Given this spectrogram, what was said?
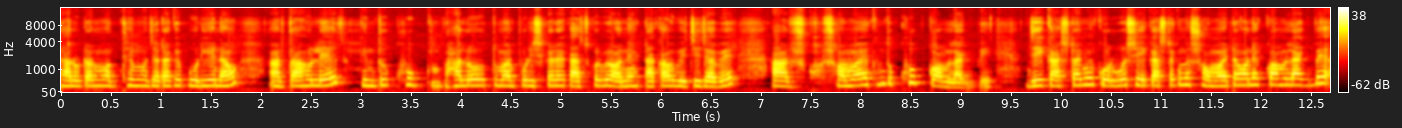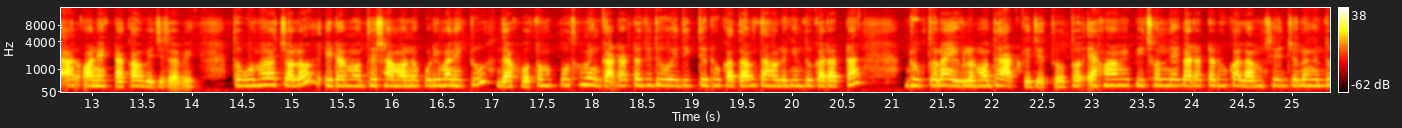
ঝাড়ুটার মধ্যে মোজাটাকে পরিয়ে নাও, আর তাহলে কিন্তু খুব ভালো তোমার পরিষ্কারের কাজ করবে, অনেক টাকাও বেঁচে যাবে, আর সময় কিন্তু খুব কম লাগবে। যেই কাজ কাজটা আমি করব, সেই কাজটা কিন্তু সময়টা অনেক কম লাগবে আর অনেক টাকাও বেঁচে যাবে। তো বন্ধুরা চলো, এটার মধ্যে সামান্য পরিমাণ একটু দেখো। তো প্রথমে গাটারটা যদি ওই দিক দিয়ে ঢোকাতাম, তাহলে কিন্তু গাডারটা ঢুকতো না, এগুলোর মধ্যে আটকে যেত। তো এখন আমি পিছন দিয়ে গাডারটা ঢোকালাম সেই জন্য কিন্তু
